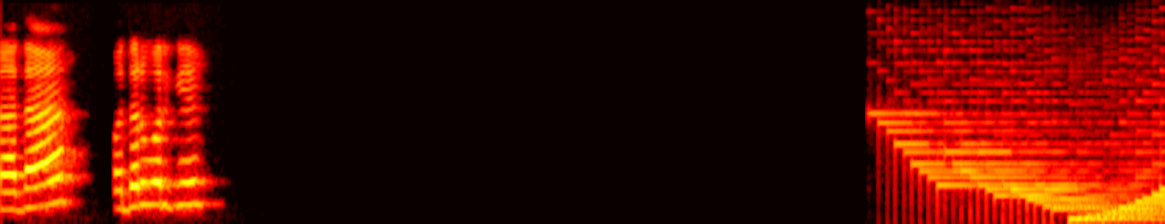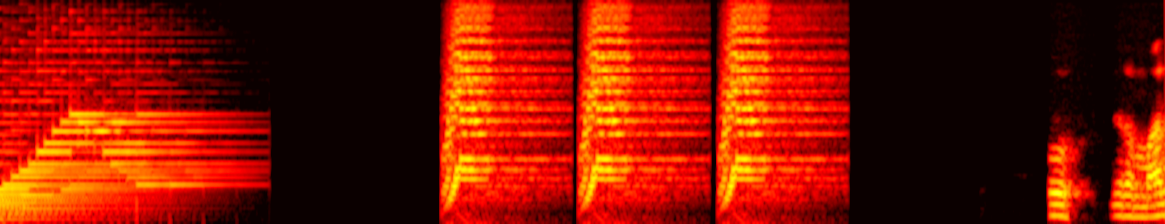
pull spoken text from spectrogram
राधा पदरवर घे. हो जरा मान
